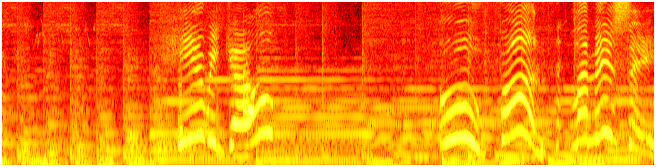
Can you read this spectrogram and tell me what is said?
Here we go. Ooh, fun! Let me see.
